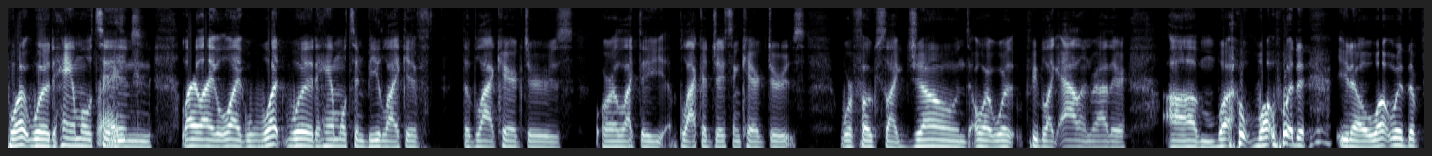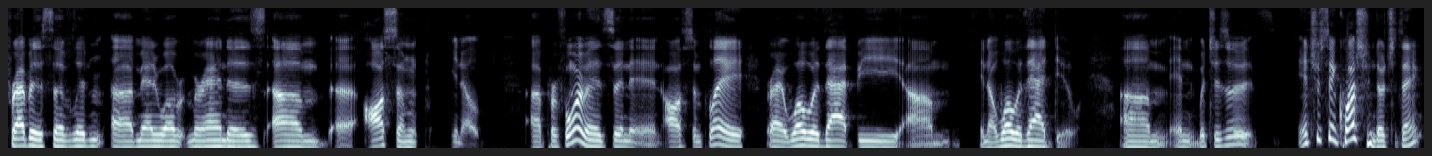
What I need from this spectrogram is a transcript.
What would Hamilton right. like? Like like what would Hamilton be like if the black characters or like the black adjacent characters were folks like Jones or were people like Allen rather. Um, what what would you know? What would the premise of Lin uh, Manuel Miranda's um, uh, awesome you know uh, performance and, and awesome play right? What would that be? Um, you know, what would that do? Um, and which is a interesting question, don't you think?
